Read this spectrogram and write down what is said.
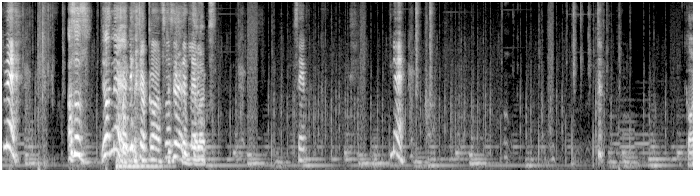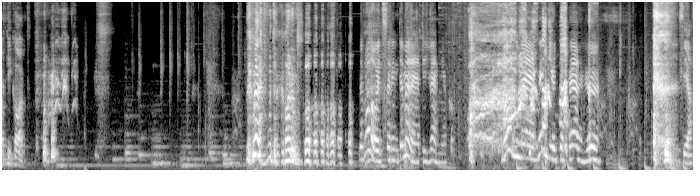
Ne! Azaz! Ja, ne! Hogy mit akarsz? Az Ez itt elrúgtalak. lerúgsz. Szép. Ne! Kart ki kart. De belefut a karba. De valahogy szerintem el lehet így venni akkor. Bazd meg, nem nyílt a felhő! Szia!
